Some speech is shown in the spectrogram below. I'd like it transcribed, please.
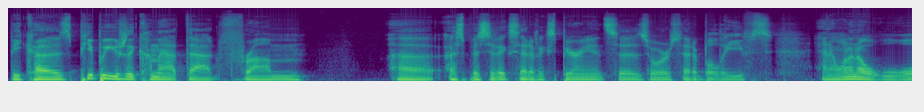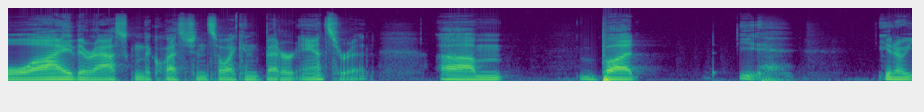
because people usually come at that from uh, a specific set of experiences or a set of beliefs, and I want to know why they're asking the question so I can better answer it. Um, but you know,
